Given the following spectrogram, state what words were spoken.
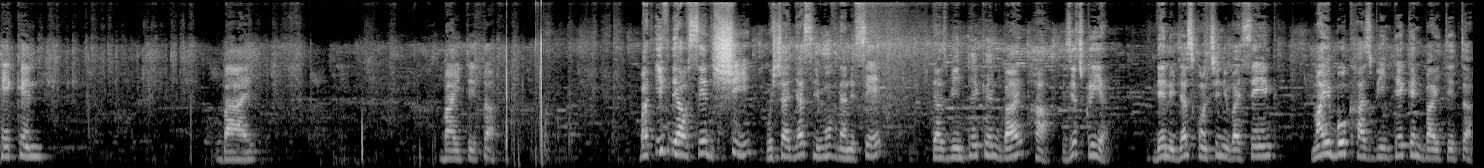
taken by by Teta. But if they have said she, we shall just remove and say it has been taken by her. Is it clear? Then we just continue by saying my book has been taken by Teta.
